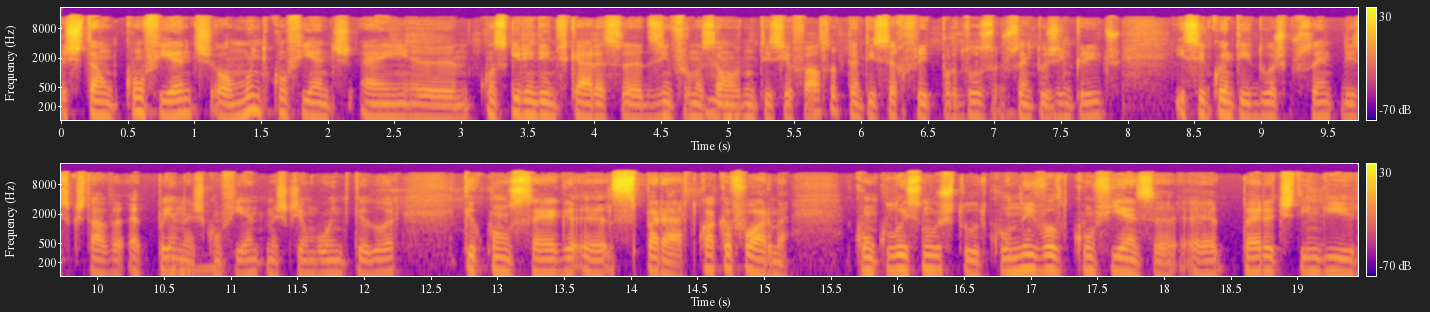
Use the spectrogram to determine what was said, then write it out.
estão confiantes ou muito confiantes em uh, conseguir identificar essa desinformação ou notícia falsa. Portanto, isso é referido por 12% dos inquiridos e 52% disse que estava apenas confiante, mas que é um bom indicador que consegue separar. De qualquer forma, conclui-se no estudo que o nível de confiança para distinguir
